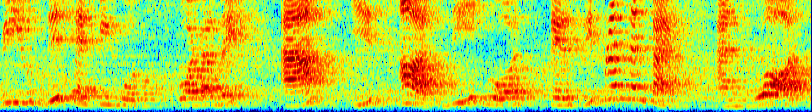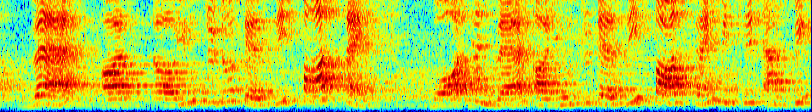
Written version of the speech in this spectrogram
We use these helping words. What are they? Am is are. These words tells the present time. And was where are uh, used to tells the past time was and where are used to tells the past time which is has been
